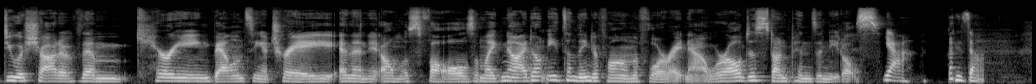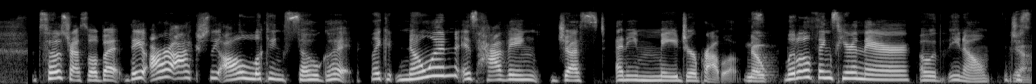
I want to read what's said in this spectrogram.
do a shot of them carrying, balancing a tray and then it almost falls. I'm like, no, I don't need something to fall on the floor right now. We're all just on pins and needles. Yeah, please don't. It's so stressful, but they are actually all looking so good. Like no one is having just any major problem. Nope. Little things here and there. Oh, you know, just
